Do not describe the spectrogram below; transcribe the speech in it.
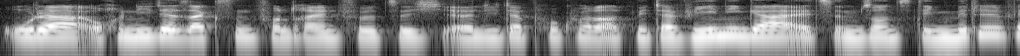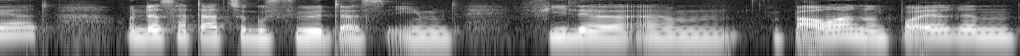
oder auch in Niedersachsen von 43 äh, Liter pro Quadratmeter weniger als im sonstigen Mittelwert. Und das hat dazu geführt, dass eben viele ähm, Bauern und Bäuerinnen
